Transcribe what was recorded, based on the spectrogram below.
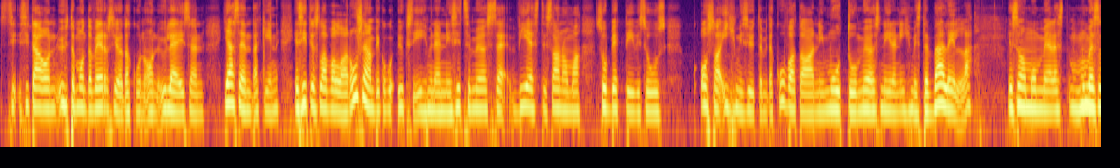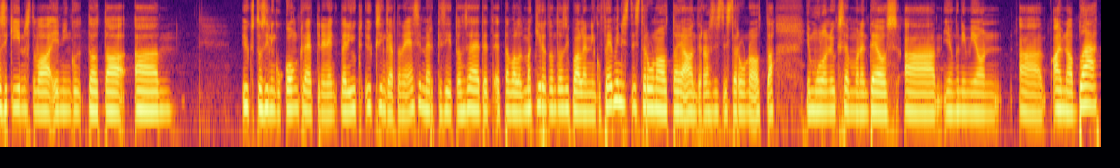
si, sitä on yhtä monta versiota kuin on yleisön jäsentäkin. Ja sitten jos lavalla on useampi kuin yksi ihminen, niin sitten se myös se viesti, sanoma, subjektiivisuus, osa ihmisyyttä, mitä kuvataan, niin muuttuu myös niiden ihmisten välillä. Ja se on mun mielestä, mun mielestä tosi kiinnostavaa ja niinku, tota, ähm, yksi tosi niinku konkreettinen tai yks, yksinkertainen esimerkki siitä on se, että, että, että tavallaan mä kirjoitan tosi paljon niinku feminististä runoutta ja antirasistista runoutta. Ja mulla on yksi semmoinen teos, ää, jonka nimi on ää, I'm Not Black,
